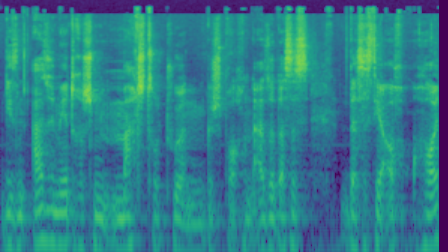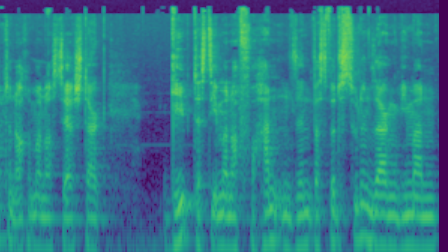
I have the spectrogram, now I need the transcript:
diesen asymmetrischen Machtstrukturen gesprochen. Also, dass es, dass es die auch heute noch immer noch sehr stark gibt, dass die immer noch vorhanden sind. Was würdest du denn sagen, wie man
